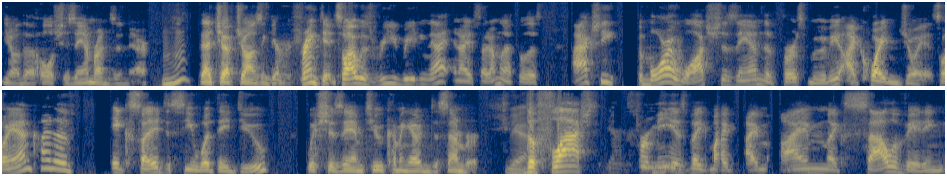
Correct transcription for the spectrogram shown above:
you know, the whole Shazam runs in there Mhm. that Jeff Johns and Gary Frank did. So I was rereading that, and I said, I'm going to throw this. I actually, the more I watch Shazam, the first movie, I quite enjoy it. So I am kind of excited to see what they do with Shazam 2 coming out in December. yeah. The Flash for me is like my I'm I'm like salivating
